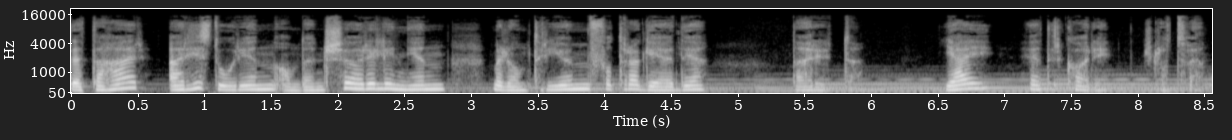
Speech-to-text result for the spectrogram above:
Dette her er historien om den skjøre linjen mellom triumf og tragedie der ute. Jeg heter Kari Slottsveen.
